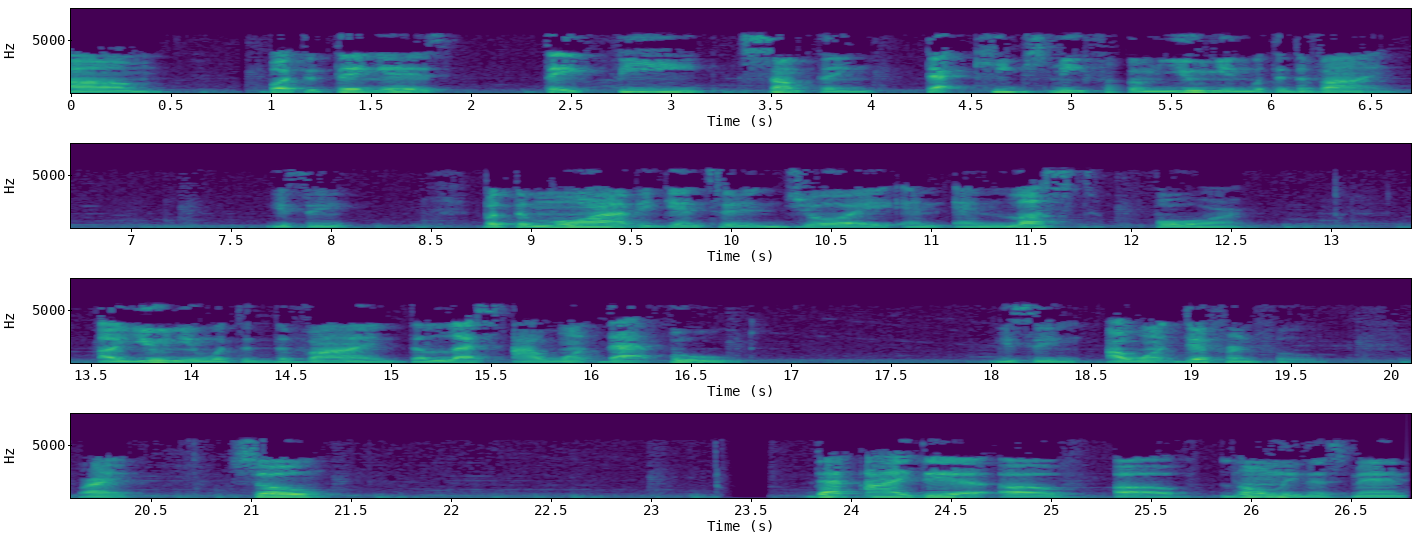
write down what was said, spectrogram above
Um, but the thing is, they feed something that keeps me from union with the divine. You see? But the more I begin to enjoy and, and lust for a union with the divine, the less I want that food. You see, I want different food, right? So that idea of of loneliness, man,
